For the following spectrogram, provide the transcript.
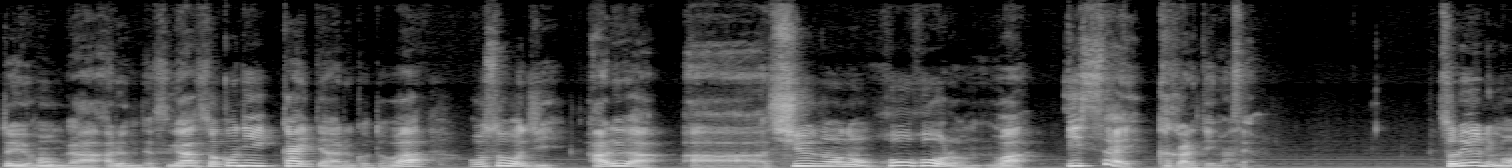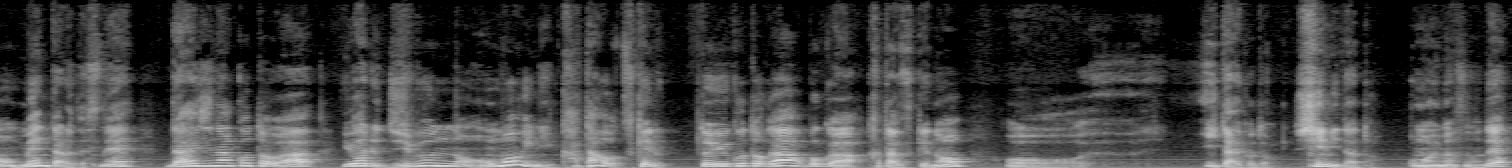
という本があるんですがそこに書いてあることはお掃除あるいはあ収納の方法論は一切書かれていません。それよりもメンタルですね大事なことはいわゆる自分の思いに型をつけるということが僕は片付けの言いたいこと真理だと思いますので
